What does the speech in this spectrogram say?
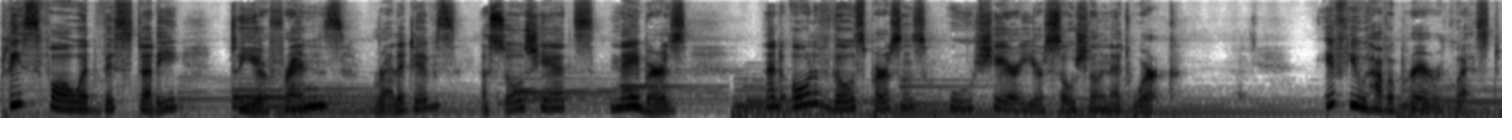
Please forward this study to your friends, relatives, associates, neighbors, and all of those persons who share your social network. If you have a prayer request,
